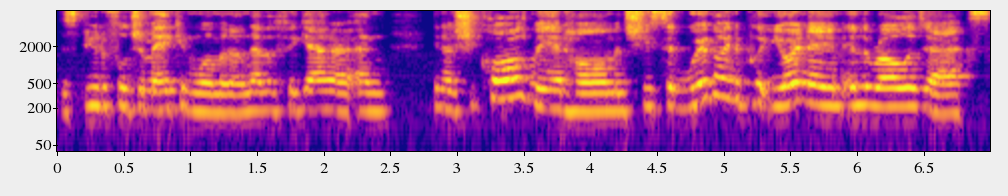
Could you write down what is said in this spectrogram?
this beautiful Jamaican woman, I'll never forget her. And, you know, she called me at home and she said, We're going to put your name in the Rolodex,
